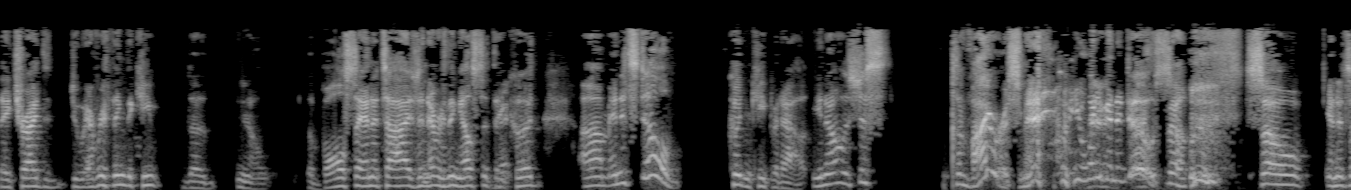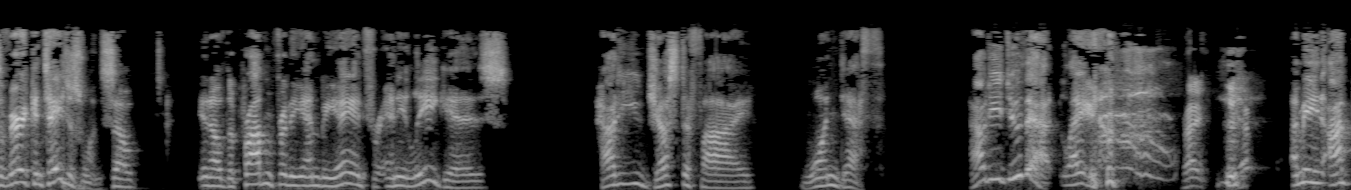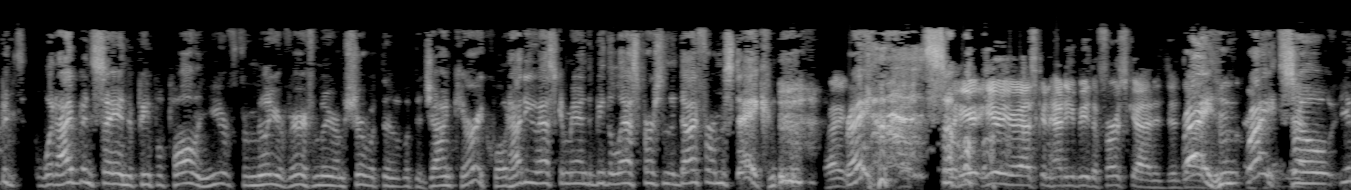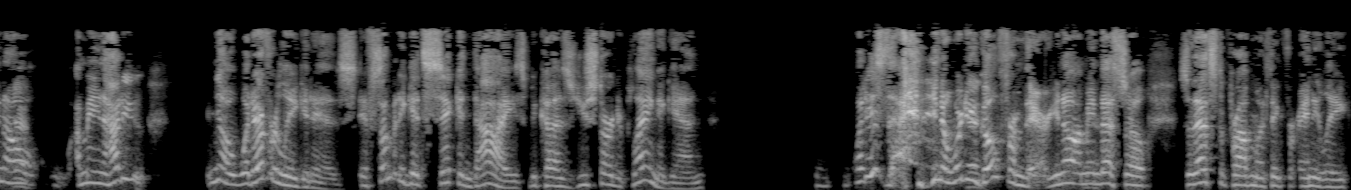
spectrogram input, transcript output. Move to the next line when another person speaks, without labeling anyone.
They tried to do everything to keep the you know the ball sanitized and everything else that they
Right.
could, um, and it still couldn't keep it out. You know, it's just it's a virus, man. I mean, what are you going to do? So, so, and it's a very contagious one. So, you know, the problem for the NBA and for any league is how do you justify one death? How do you do that? Like,
Right. Yep.
I mean, I've been what I've been saying to people, Paul, and you're familiar, very familiar, I'm sure, with the with the John Kerry quote. How do you ask a man to be the last person to die for a mistake?
Right.
right? so
So here, here you're asking, how do you be the first guy to, that?
right,
Yeah.
right. So you know, I mean, how do you, you know, whatever league it is, if somebody gets sick and dies because you started playing again, what is that? you know, where do you go from there? You know, I mean, that's so. So that's the problem I think for any league.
